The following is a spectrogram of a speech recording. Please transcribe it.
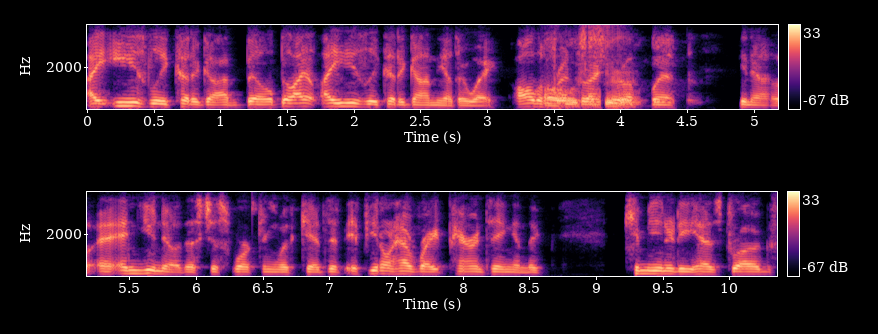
I easily could have gone Bill. Bill, I, I easily could have gone the other way. All the Oh, friends that I grew up with, you know, and, and you know this, just working with kids. If if you don't have right parenting and the community has drugs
